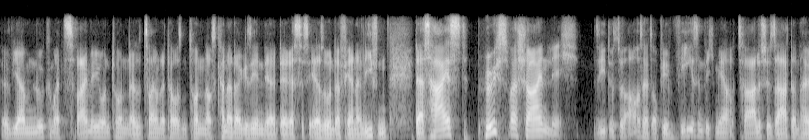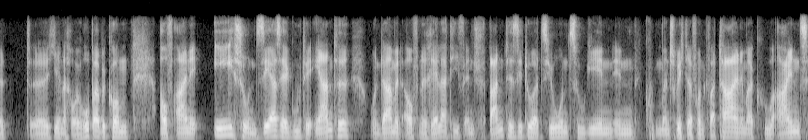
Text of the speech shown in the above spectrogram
Äh, wir haben 0,2 Millionen Tonnen, also 200.000 Tonnen aus Kanada gesehen. Der, der Rest ist eher so unter ferner Liefen. Das heißt, höchstwahrscheinlich sieht es so aus, als ob wir wesentlich mehr australische Saat dann halt äh, hier nach Europa bekommen, auf eine eh schon sehr, sehr gute Ernte und damit auf eine relativ entspannte Situation zugehen. In, man spricht ja von Quartalen immer. Q1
